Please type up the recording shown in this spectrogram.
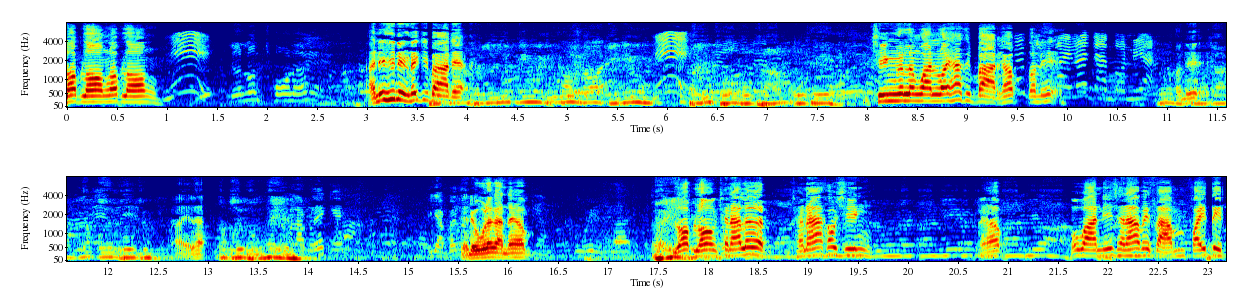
รอบรองรอบรอง นี่อันนี้ที่หนึ่งได้กี่บาทเนี่ยยกนิ้วให้ดูด้วยเนาะกี่นิ้วถ้ายกสองหกสามโอเคชิงเงินรางวัล150บาทครับ ตอนนี้ใครแล้วอาจารย์ตอนเนี้ยตอนนี้รับปืนถูกไปแล้วรับปืนถูกให้เลยเดี๋ยวดูแล้วกันนะครับ รอบรองชนะเลิศ ชนะเข้าชิงนะครับ เมื่อวานนี้ชนะไปสามไฟต์ติด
